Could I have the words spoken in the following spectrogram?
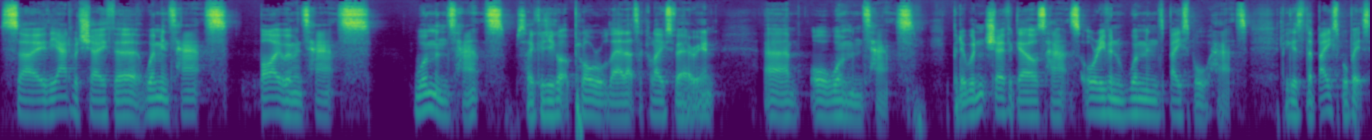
So the ad would show for women's hats, buy women's hats, women's hats. So because you've got a plural there, that's a close variant, um, or women's hats. But it wouldn't show for girls' hats or even women's baseball hats because the baseball bit's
